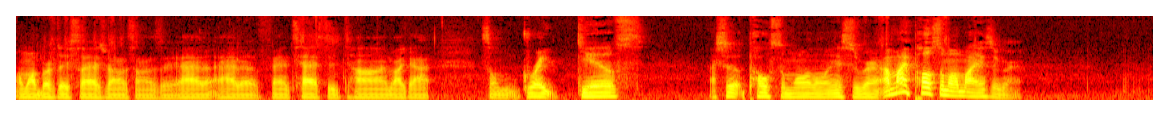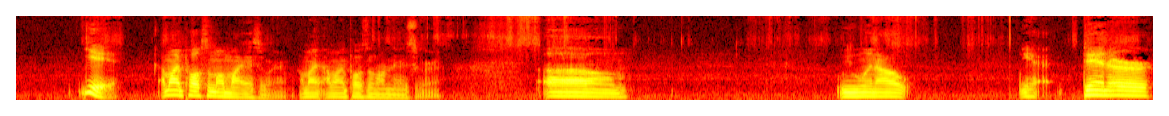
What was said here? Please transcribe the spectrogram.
on my birthday slash valentine's day. I had a, I had a fantastic time. I got some great gifts. I should post them all on Instagram. I might post them on my Instagram. Yeah, I might post them on my Instagram. I might I might post them on Instagram. Um, we went out. We had dinner.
